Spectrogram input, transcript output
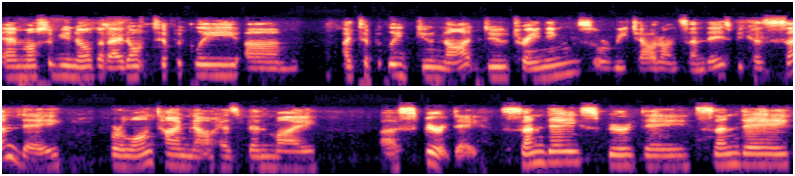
and most of you know that I don't typically, um, I typically do not do trainings or reach out on Sundays because Sunday, for a long time now, has been my uh, spirit day. Sunday, spirit day, Sunday,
